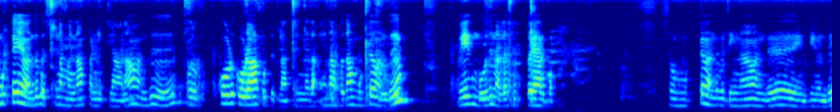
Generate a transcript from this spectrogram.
முட்டையை வந்து ஃபஸ்ட்டு நம்ம என்ன பண்ணிக்கலாம்னா வந்து ஒரு கோடு கோடாக போட்டுக்கலாம் சின்னதாக ஏன்னா அப்போ தான் முட்டை வந்து வேகும்போது நல்லா சூப்பராக இருக்கும். ஸோ முட்டை வந்து பார்த்திங்கன்னா வந்து இப்படி வந்து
